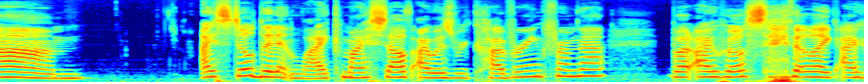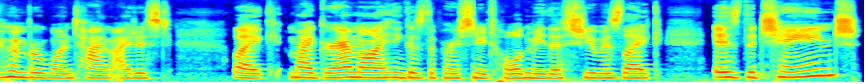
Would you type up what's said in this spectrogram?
um I still didn't like myself. I was recovering from that, but I will say that like I remember one time I just like my grandma i think is the person who told me this. She was like is the change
